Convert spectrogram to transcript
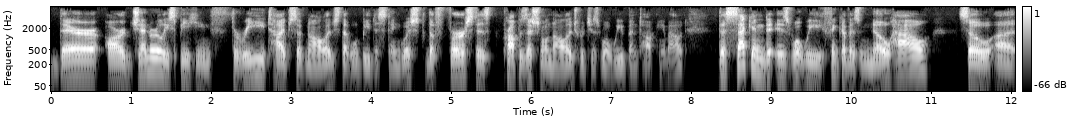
there are generally speaking three types of knowledge that will be distinguished. The first is propositional knowledge, which is what we've been talking about. The second is what we think of as know how. So, uh,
